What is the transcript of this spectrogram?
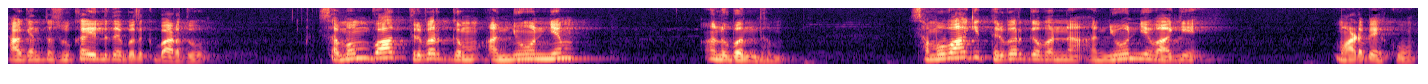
ಹಾಗಂತ ಸುಖ ಇಲ್ಲದೆ ಬದುಕಬಾರ್ದು. ಸಮಂವಾ ತ್ರಿವರ್ಗಂ ಅನ್ಯೋನ್ಯಂ ಅನುಬಂಧಂ. ಸಮವಾಗಿ ತ್ರಿವರ್ಗವನ್ನು ಅನ್ಯೋನ್ಯವಾಗಿ ಮಾಡಬೇಕು.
